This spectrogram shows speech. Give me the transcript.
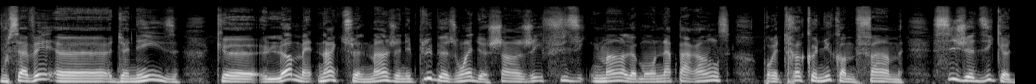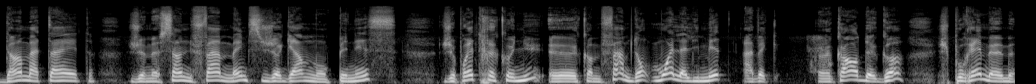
vous savez, euh, Denise, que là, maintenant, actuellement, je n'ai plus besoin de changer physiquement là, mon apparence pour être reconnue comme femme. Si je dis que dans ma tête, je me sens une femme, même si je garde mon pénis, je pourrais être reconnue euh, comme femme. Donc, moi, à la limite, avec un corps de gars, je pourrais me,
